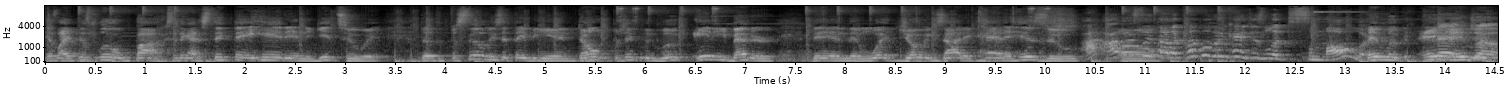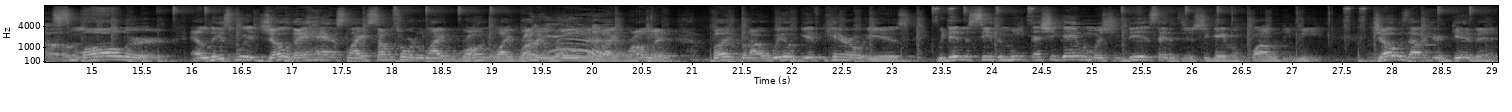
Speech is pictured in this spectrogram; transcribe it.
is like this little box that they got to stick their head in to get to it. The, the facilities that they be in don't particularly look any better than than what Joe Exotic had at his zoo. I honestly Um, thought a couple of them cages looked smaller. They look they, they look smaller. At least with Joe, they has like some sort of like run like running room and like roaming. But what I will give Carol is we didn't see the meat that she gave him, but she did say that she gave him quality meat. Joe was out here giving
